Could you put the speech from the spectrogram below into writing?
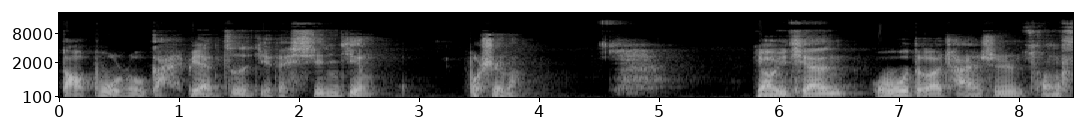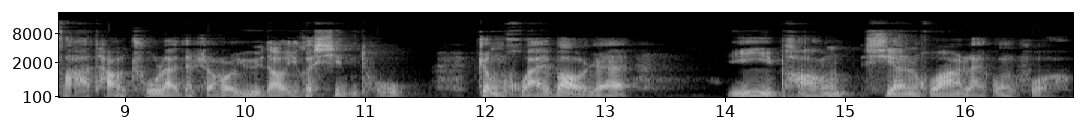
倒不如改变自己的心境，不是吗？有一天，无德禅师从法堂出来的时候，遇到一个信徒，正怀抱着一捧鲜花来供佛。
